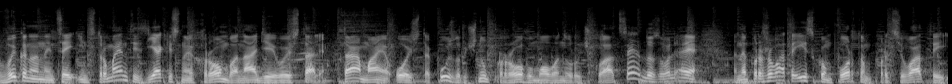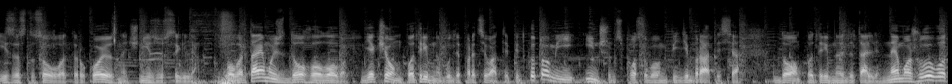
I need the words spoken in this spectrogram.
Виконаний цей інструмент із якісної хром-ванадієвої сталі та має ось таку зручну прогумовану ручку. А це дозволяє не проживати і з комфортом працювати і застосовувати рукою значні зусилля. Повертаємось до головок. Якщо вам потрібно буде працювати під кутом і іншим способом підібратися до потрібної деталі неможливо,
